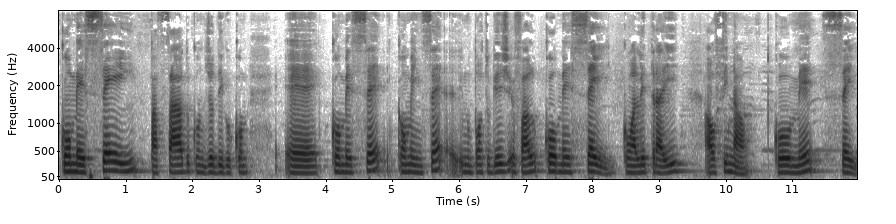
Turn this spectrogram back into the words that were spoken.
comecei, passado, quando eu digo com, é, comecei, comecei, no português eu falo comecei, com a letra I ao final. Comecei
